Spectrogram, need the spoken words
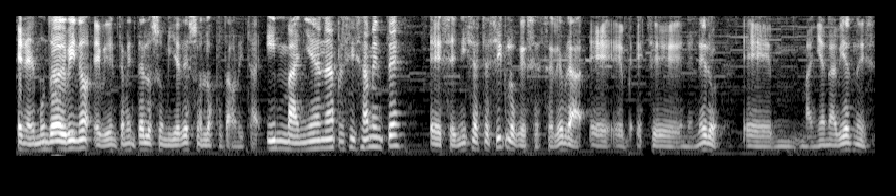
en el mundo del vino, evidentemente los sumilleres son los protagonistas. Y mañana precisamente eh, se inicia este ciclo que se celebra eh, eh, este, en enero, mañana viernes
